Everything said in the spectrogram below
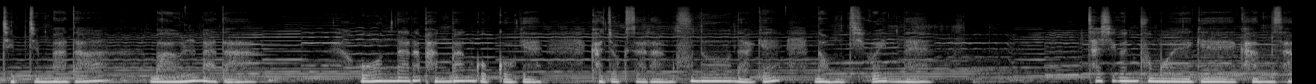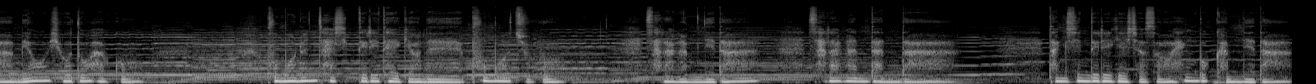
집집마다 마을마다 온 나라 방방곡곡에 가족 사랑 훈훈하게 넘치고 있네. 자식은 부모에게 감사하며 효도하고 부모는 자식들이 대견해 품어주고 사랑합니다. 사랑한단다. 당신들이 계셔서 행복합니다.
